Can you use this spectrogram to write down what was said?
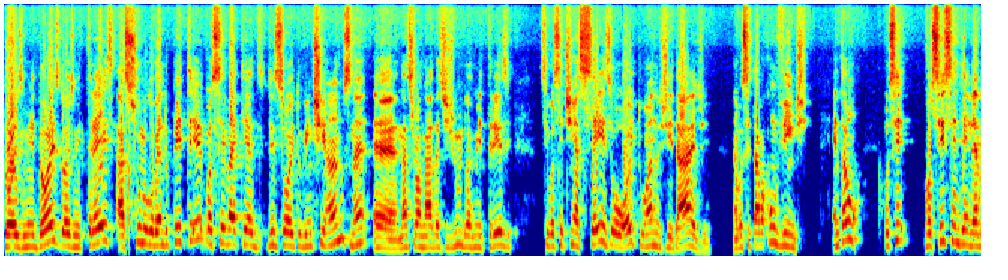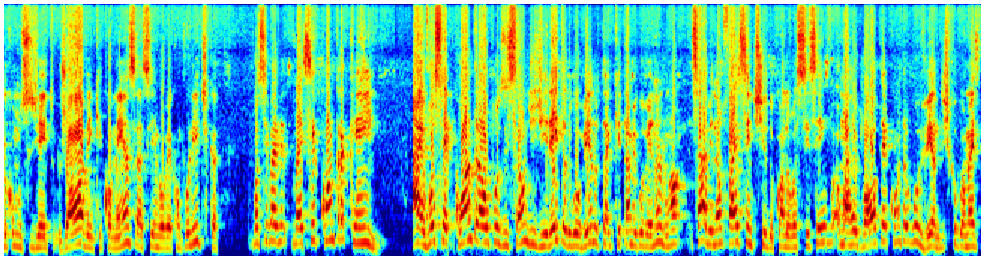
2002, 2003, assume o governo do PT, você vai ter 18, 20 anos, né? É, nas jornadas de junho de 2013, se você tinha 6 ou 8 anos de idade, né, você estava com 20. Então, você você se entendendo como sujeito jovem que começa a se envolver com política, você vai, vai ser contra quem? Ah, eu vou ser contra a oposição de direita do governo tá, que está me governando? Não, sabe, não faz sentido quando você. Uma revolta é contra o governo, desculpa, mas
